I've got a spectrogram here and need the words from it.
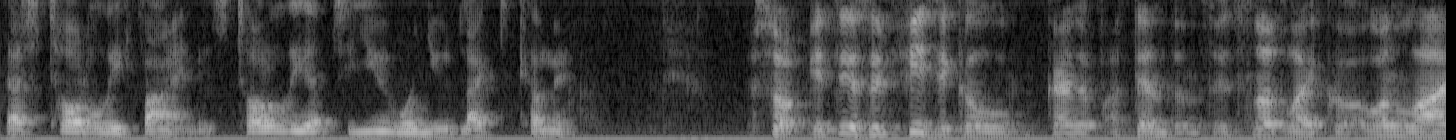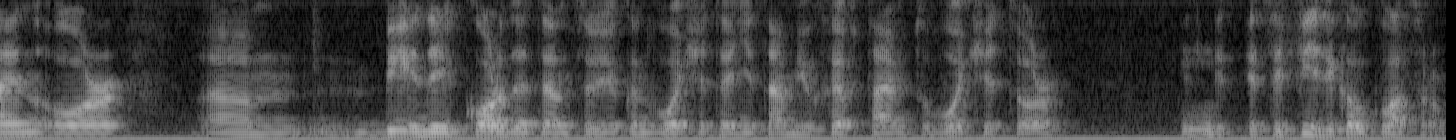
That's totally fine. It's totally up to you when you'd like to come in. So it is a physical kind of attendance. It's not like online or um, being recorded and so you can watch it anytime you have time to watch it or mm-hmm. it's a physical classroom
